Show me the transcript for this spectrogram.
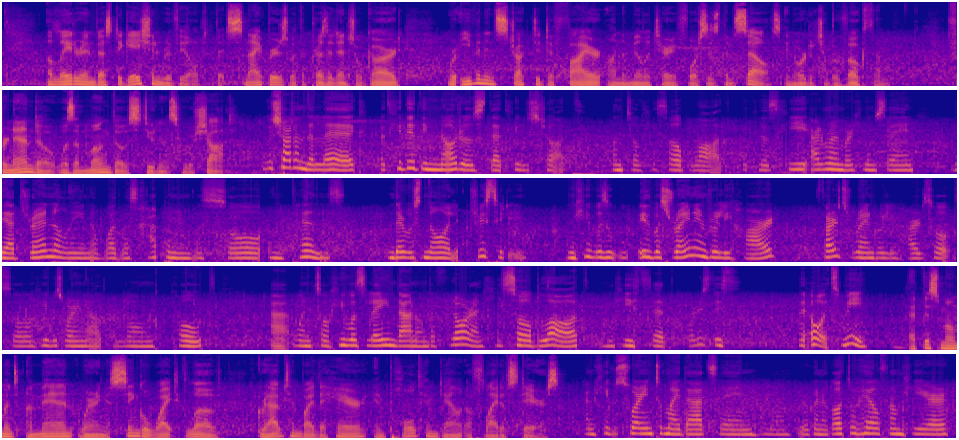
A later investigation revealed that snipers with the Presidential Guard were even instructed to fire on the military forces themselves in order to provoke them. Fernando was among those students who were shot. He was shot on the leg, but he didn't notice that he was shot until he saw blood because he I remember him saying the adrenaline of what was happening was so intense and there was no electricity and he was it was raining really hard it started to rain really hard so so he was wearing a, a long coat uh, when so he was laying down on the floor and he saw blood and he said, "What is this?" And, oh, it's me. At this moment, a man wearing a single white glove grabbed him by the hair and pulled him down a flight of stairs. And he was swearing to my dad, saying, you know, "You're gonna go to hell from here."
